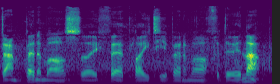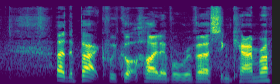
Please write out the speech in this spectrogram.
damp Benimars, so fair play to your Benimar for doing that. At the back we've got a high level reversing camera,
